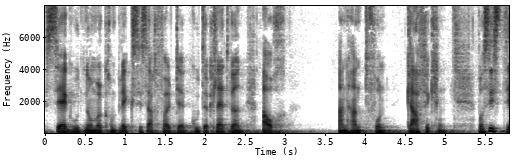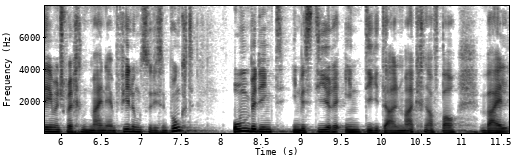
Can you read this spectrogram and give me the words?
sehr gut nochmal komplexe Sachverhalte gut erklärt werden, auch anhand von Grafiken. Was ist dementsprechend meine Empfehlung zu diesem Punkt? Unbedingt investiere in digitalen Markenaufbau, weil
